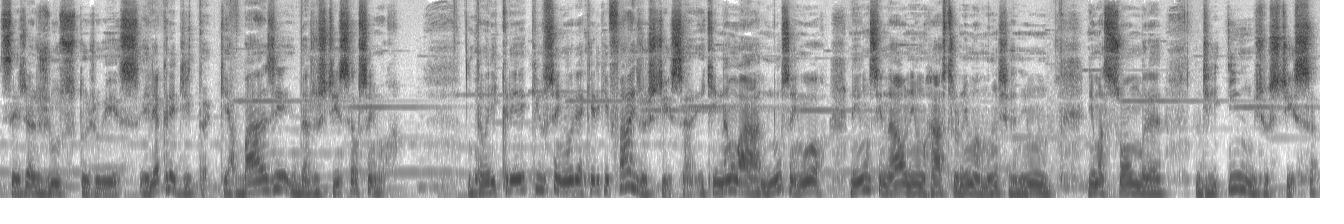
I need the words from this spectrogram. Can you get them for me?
seja justo juiz. Ele acredita que a base da justiça é o Senhor. Então ele crê que o Senhor é aquele que faz justiça e que não há no Senhor nenhum sinal, nenhum rastro, nenhuma mancha, nenhum, nenhuma sombra de injustiça.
